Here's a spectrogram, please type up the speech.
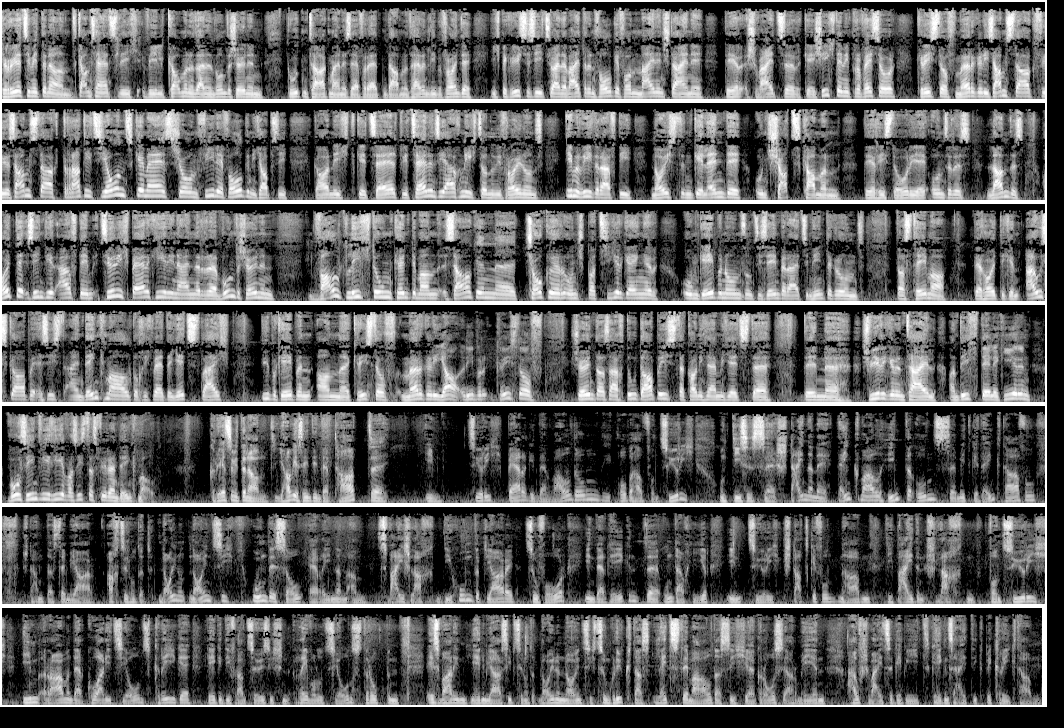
Grüezi miteinander, ganz herzlich willkommen und einen wunderschönen guten Tag, meine sehr verehrten Damen und Herren, liebe Freunde. Ich begrüße Sie zu einer weiteren Folge von Meilensteine der Schweizer Geschichte mit Professor Christoph Mörgeli. Samstag für Samstag, traditionsgemäß schon viele Folgen. Ich habe sie gar nicht gezählt. Wir zählen sie auch nicht, sondern wir freuen uns immer wieder auf die neuesten Gelände und Schatzkammern der Historie unseres Landes. Heute sind wir auf dem Zürichberg hier in einer äh, wunderschönen Waldlichtung, könnte man sagen. Äh, Jogger und Spaziergänger umgeben uns und Sie sehen bereits im Hintergrund das Thema der heutigen Ausgabe. Es ist ein Denkmal, doch ich werde jetzt gleich übergeben an äh, Christoph Mörgeli. Ja, lieber Christoph, Schön, dass auch du da bist. Da kann ich nämlich jetzt äh, den äh, schwierigeren Teil an dich delegieren. Wo sind wir hier? Was ist das für ein Denkmal? Grüße miteinander. Ja, wir sind in der Tat äh, im Zürichberg in der Waldung, oberhalb von Zürich. Und dieses äh, steinerne Denkmal hinter uns äh, mit Gedenktafel stammt aus dem Jahr 1899 und es soll erinnern an zwei Schlachten, die 100 Jahre zuvor in der Gegend äh, und auch hier in Zürich stattgefunden haben. Die beiden Schlachten von Zürich im Rahmen der Koalitionskriege gegen die französischen Revolutionstruppen. Es war in jenem Jahr 1799 zum Glück das letzte Mal, dass sich äh, große Armeen auf Schweizer Gebiet gegenseitig bekriegt haben.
